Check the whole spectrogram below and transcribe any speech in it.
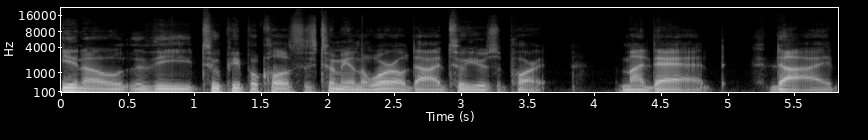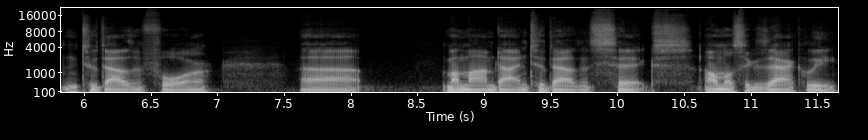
You know, the two people closest to me in the world died two years apart. My dad died in 2004. Uh, my mom died in 2006, almost exactly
